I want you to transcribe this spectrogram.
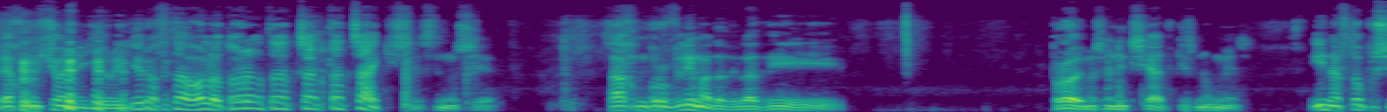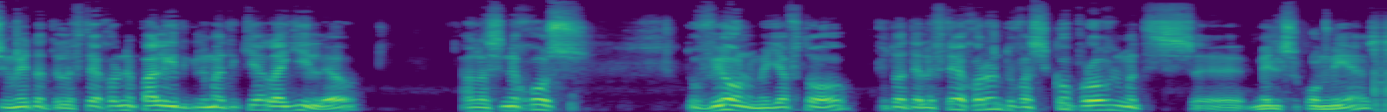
Έχουμε χιόνια γύρω-γύρω. Αυτά όλα τώρα τα, τσα, τα τσάκισες στην ουσία. Θα έχουν προβλήματα δηλαδή πρώιμες ανοιξιάτικες νομές. Είναι αυτό που συμβαίνει τα τελευταία χρόνια πάλι για την κλιματική αλλαγή, λέω. Αλλά συνεχώς το βιώνουμε γι' αυτό που τα τελευταία χρόνια το βασικό πρόβλημα της ε, μελισσοκομείας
